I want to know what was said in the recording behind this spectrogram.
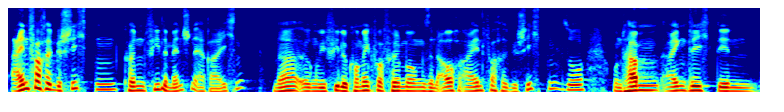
einfache Geschichten können viele Menschen erreichen. Ne? Irgendwie viele Comic-Verfilmungen sind auch einfache Geschichten so und haben eigentlich den,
